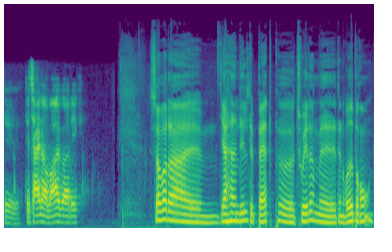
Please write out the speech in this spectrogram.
det, det tegner jo meget godt, ikke? Så var der, øh, jeg havde en lille debat på Twitter med den røde baron,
